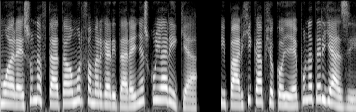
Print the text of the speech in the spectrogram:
Μου αρέσουν αυτά τα όμορφα μαργαριταρένια σκουλαρίκια. Υπάρχει κάποιο κολλιέ που να ταιριάζει.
